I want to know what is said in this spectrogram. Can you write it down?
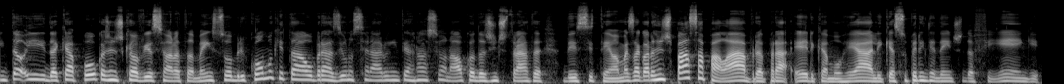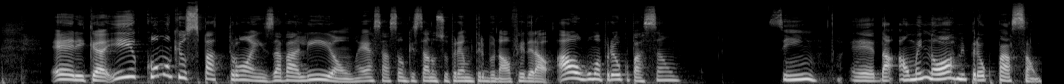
Então, e daqui a pouco a gente quer ouvir a senhora também sobre como que está o Brasil no cenário internacional quando a gente trata desse tema. Mas agora a gente passa a palavra para Érica Morreale, que é superintendente da FIENG. Érica, e como que os patrões avaliam essa ação que está no Supremo Tribunal Federal? Há alguma preocupação? Sim, é, há uma enorme preocupação.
